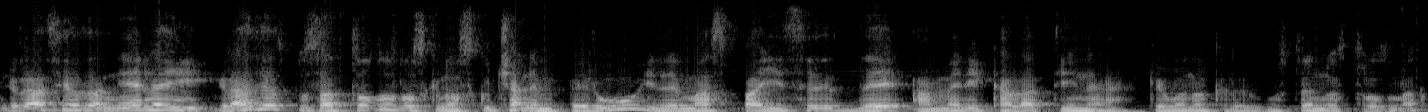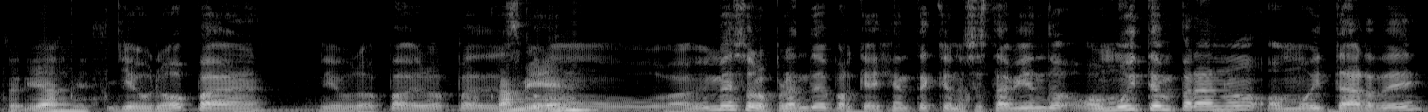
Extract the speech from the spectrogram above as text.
Gracias, Daniela, y gracias pues a todos los que nos escuchan en Perú y demás países de América Latina. Qué bueno que les gusten nuestros materiales. Y Europa, y Europa, Europa. es También. como- a mí me sorprende porque hay gente que nos está viendo o muy temprano o muy tarde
